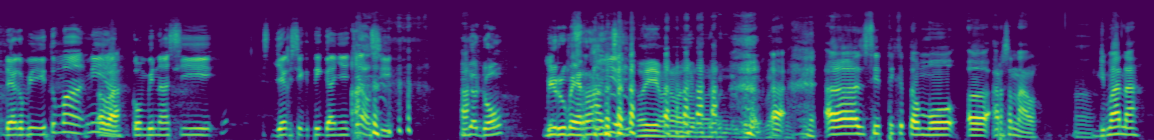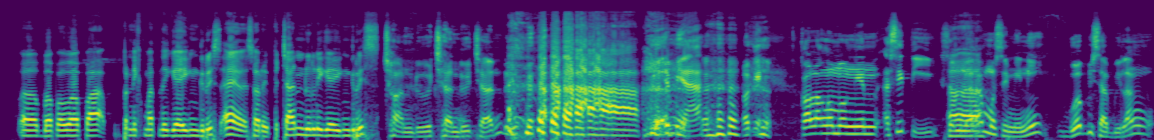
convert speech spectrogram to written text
derby itu mah nih ya, kombinasi jersey ketiganya Chelsea. Iya dong. Biru merah Iya. aja. Oh iya mana mana. mana. Ah, eh, City ketemu eh, Arsenal. Gimana eh, bapak-bapak penikmat Liga Inggris? Eh sorry, pecandu Liga Inggris. Candu, candu, candu. Diem ya. Oke, kalau ngomongin eh, City, sebenarnya musim ini gue bisa bilang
